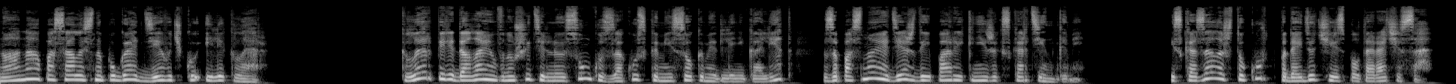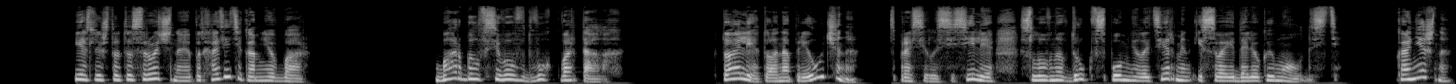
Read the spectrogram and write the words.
но она опасалась напугать девочку или Клэр. Клэр передала им внушительную сумку с закусками и соками для Николет, запасной одеждой и парой книжек с картинками. И сказала, что Курт подойдет через полтора часа. «Если что-то срочное, подходите ко мне в бар». Бар был всего в двух кварталах. «К туалету она приучена?» — спросила Сесилия, словно вдруг вспомнила термин из своей далекой молодости. «Конечно»,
